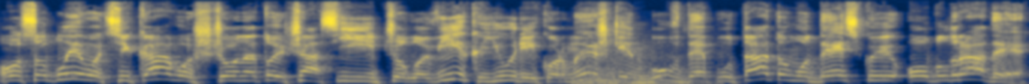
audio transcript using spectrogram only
Особливо цікаво, що на той час її чоловік Юрій Кормишкін був депутатом Одеської облради.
